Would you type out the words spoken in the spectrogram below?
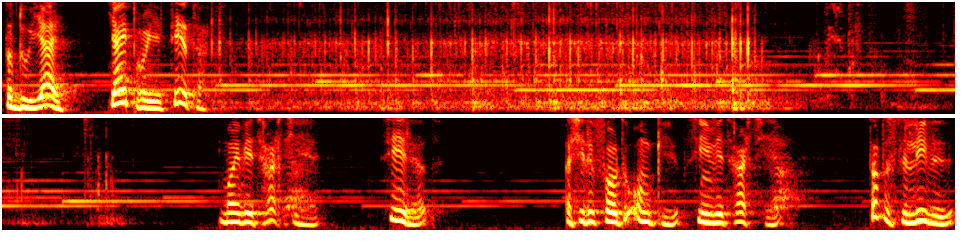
Dat doe jij. Jij projecteert dat. Mooi wit hartje. Zie je dat? Als je de foto omkeert, zie je een wit hartje. Dat is de liefde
